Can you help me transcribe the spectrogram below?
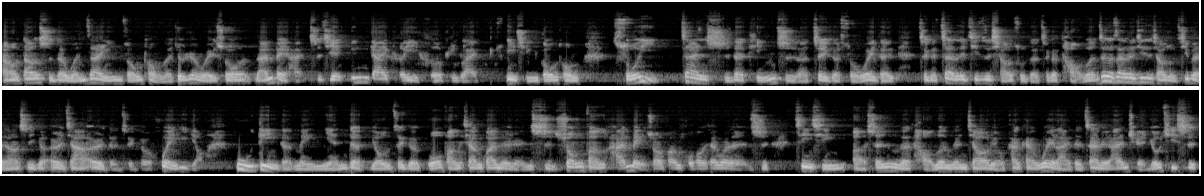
然后当时的文在寅总统呢，就认为说南北韩之间应该可以和平来进行沟通，所以。暂时的停止了这个所谓的这个战略机制小组的这个讨论。这个战略机制小组基本上是一个二加二的这个会议哦，固定的每年的由这个国防相关的人士，双方韩美双方国防相关的人士进行呃深入的讨论跟交流，看看未来的战略安全，尤其是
